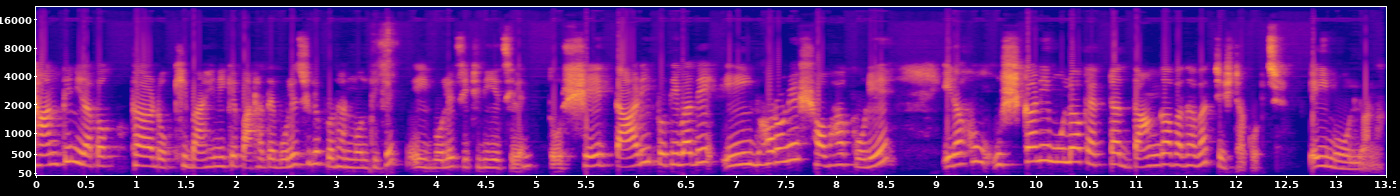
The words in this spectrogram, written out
শান্তি, নিরাপত্তা রক্ষী বাহিনীকে পাঠাতে বলেছিল প্রধানমন্ত্রীকে, এই বলে চিঠি দিয়েছিলেন। তো সে তারই প্রতিবাদে এই ধরনের সভা করে এরকম উস্কানিমূলক একটা দাঙ্গা বাঁধাবার চেষ্টা করছে। এই মৌলানা,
